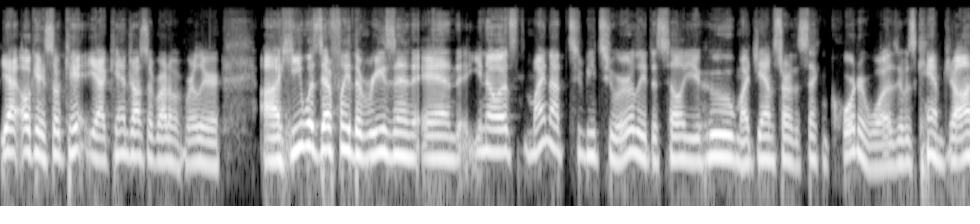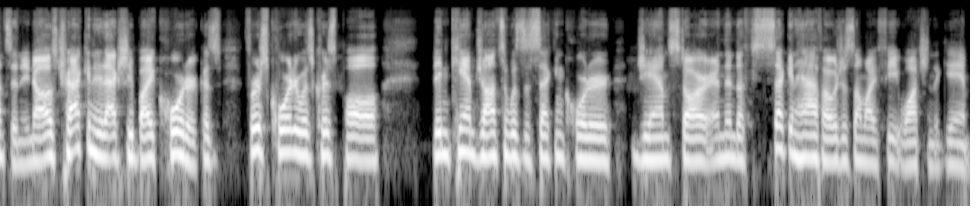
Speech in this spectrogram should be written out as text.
Yeah, okay. So, Cam, yeah, Cam Johnson brought him up earlier. Uh, he was definitely the reason, and you know, it's might not to be too early to tell you who my jam star of the second quarter was. It was Cam Johnson. You know, I was tracking it actually by quarter because first quarter was Chris Paul, then Cam Johnson was the second quarter jam star, and then the second half I was just on my feet watching the game,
